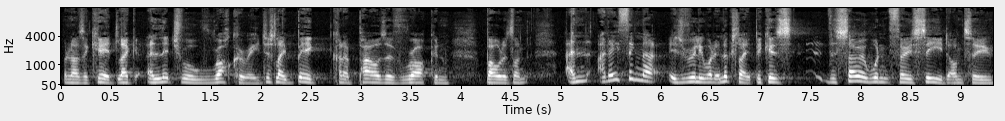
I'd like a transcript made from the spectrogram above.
when I was a kid, like a literal rockery, just like big kind of piles of rock and boulders on. And I don't think that is really what it looks like because the sower wouldn't throw seed onto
